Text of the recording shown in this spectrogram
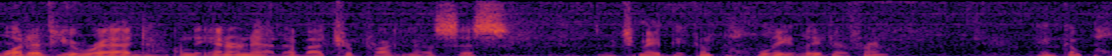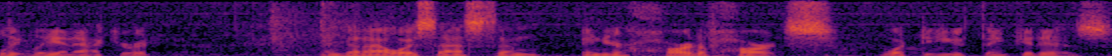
What have you read on the internet about your prognosis, which may be completely different and completely inaccurate? And then I always ask them, in your heart of hearts, what do you think it is?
